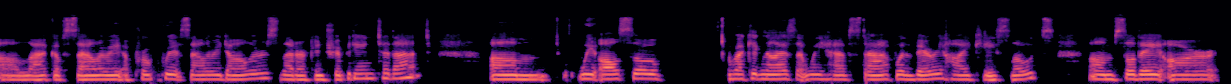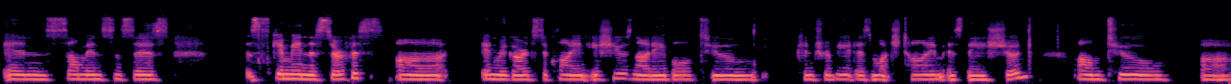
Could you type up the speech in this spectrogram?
uh, lack of salary, appropriate salary dollars that are contributing to that. Um, we also recognize that we have staff with very high caseloads. Um, so they are in some instances skimming the surface uh, in regards to client issues, not able to contribute as much time as they should um, to uh,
